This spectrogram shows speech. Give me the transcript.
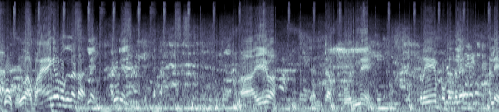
ഓ ഭയങ്കര പൊക്കം കേട്ടാ. അല്ലേ? അടിപൊളിയല്ലേ? അയ്യോ എന്റെ പൊന്നെ. ഇത്രയും പൊക്കത്തിൽ അല്ലേ?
